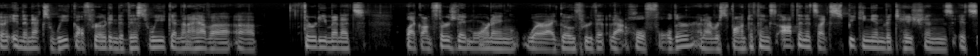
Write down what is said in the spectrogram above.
uh, in the next week, I'll throw it into this week, and then I have a, a 30 minutes like on Thursday morning where I go through the, that whole folder and I respond to things. Often it's like speaking invitations. It's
